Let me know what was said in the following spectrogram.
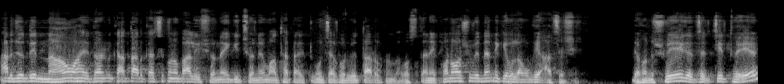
আর যদি নাও হয়, ধরেন তার কাছে কোনো বালিশও নেই, কিছু নেই, মাথাটা একটু উঁচা করবে, তারও কোনো ব্যবস্থা নেই। কোনো অসুবিধা নেই কেবলা মুখী আছে সে। যখন শুয়ে গেছে, চিত হয়ে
